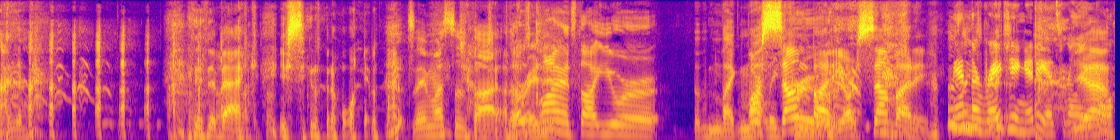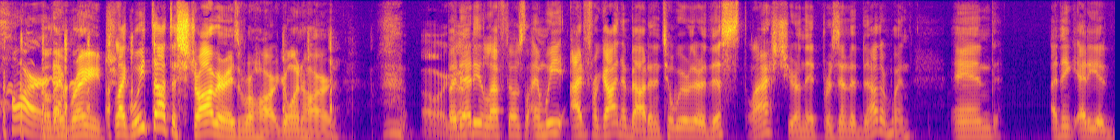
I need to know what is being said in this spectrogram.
And in the, and in the back, you see little white lines. they must have thought the Those Raging- clients thought you were like Motley Or somebody, Crue. or somebody. Man, the uh, raging idiots really Yeah. go hard. no, they rage. Like we thought the strawberries were hard, going hard. oh my But God. Eddie left those, and we I'd forgotten about it until we were there this last year, and they had presented another one, and I think Eddie had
